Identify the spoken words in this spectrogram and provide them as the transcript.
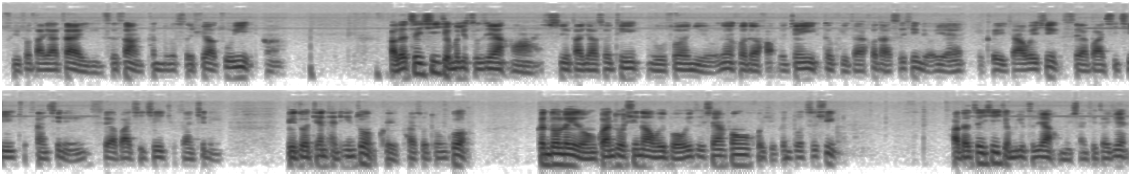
所以说大家在饮食上更多的是需要注意啊。好的，这期节目就是这样啊，谢谢大家收听。如果说你有任何的好的建议，都可以在后台私信留言，也可以加微信四幺八七七九三七零四幺八七七九三七零，备注电台听众可以快速通过。更多内容关注新浪微博“微知先锋”，获取更多资讯。好的，这期节目就是这样，我们下期再见。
